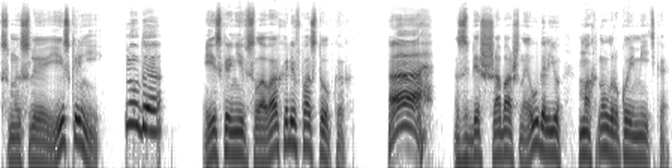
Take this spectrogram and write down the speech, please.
«В смысле, искренний?» «Ну да». «Искренний в словах или в поступках?» «А!» — с бесшабашной удалью махнул рукой Митька.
